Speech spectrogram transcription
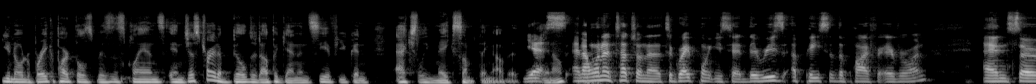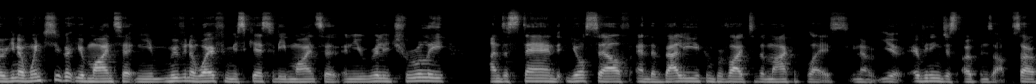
you know to break apart those business plans and just try to build it up again and see if you can actually make something of it yes you know? and i want to touch on that. It's a great point you said. There is a piece of the pie for everyone and so you know once you've got your mindset and you're moving away from your scarcity mindset and you really truly understand yourself and the value you can provide to the marketplace you know you everything just opens up so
